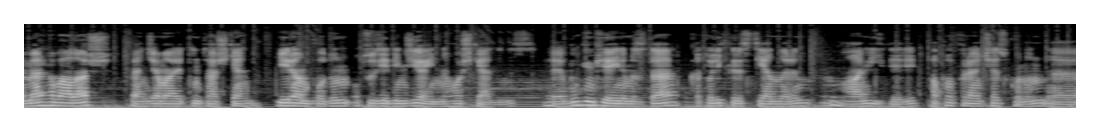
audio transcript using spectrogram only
merhabalar, ben Cemalettin Taşken. İran Pod'un 37. yayınına hoş geldiniz. E, bugünkü yayınımızda Katolik Hristiyanların ruhani lideri Papa Francesco'nun e,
